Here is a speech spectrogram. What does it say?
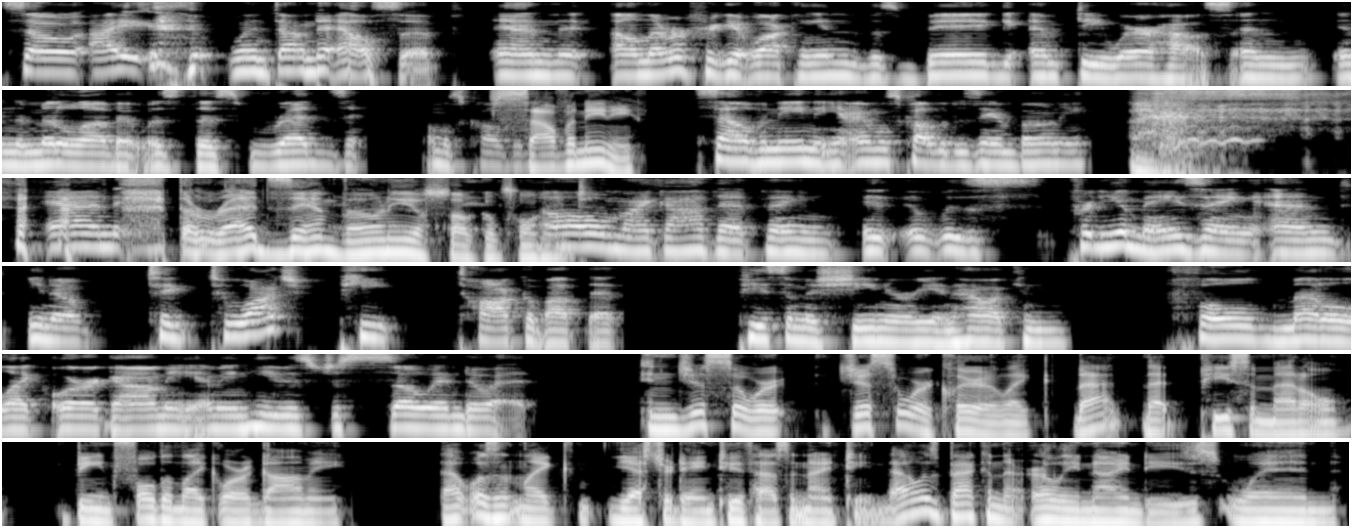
So I went down to Alsip and I'll never forget walking into this big empty warehouse and in the middle of it was this red, almost called Salvagnini. Salvagnini. I almost called it a Zamboni. and the red Zamboni of focal point. Oh my God, that thing. It, it was pretty amazing. And, you know, to, to watch Pete talk about that piece of machinery and how it can fold metal like origami. I mean, he was just so into it and just so we're just so we're clear, like that that piece of metal being folded like origami, that wasn't like yesterday in 2019. That was back in the early 90s when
